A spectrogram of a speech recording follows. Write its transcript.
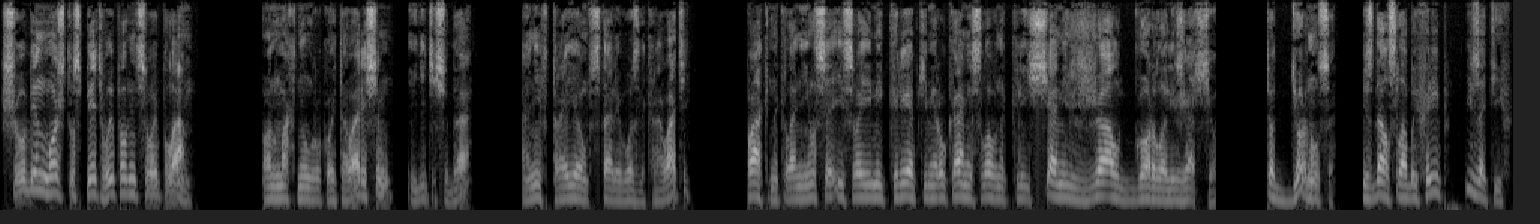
Шубин может успеть выполнить свой план. Он махнул рукой товарищам «Идите сюда». Они втроем встали возле кровати. Пак наклонился и своими крепкими руками, словно клещами, сжал горло лежащего. Тот дернулся, издал слабый хрип и затих.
